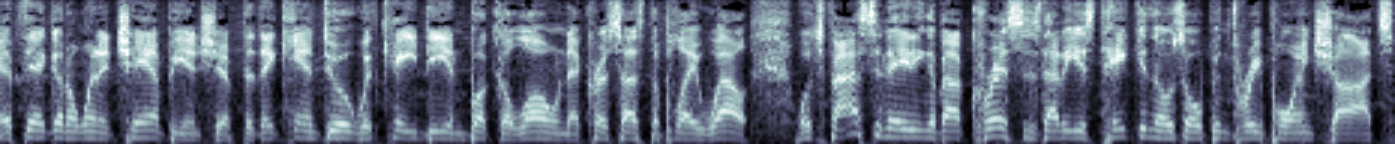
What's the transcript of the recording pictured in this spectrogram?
if they're going to win a championship, that they can't do it with KD and Book alone, that Chris has to play well. What's fascinating about Chris is that he is taking those open three point shots.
